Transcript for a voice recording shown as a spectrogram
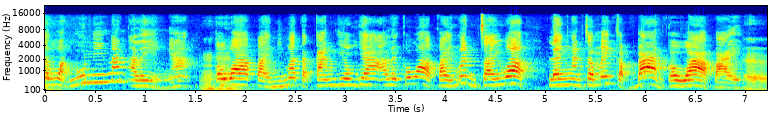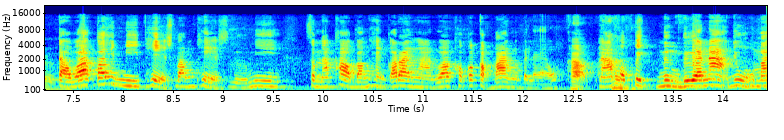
จังหวัดนู่นนี่นั่นอะไรอย่างเงี้ยอือฮึก็ว่าไปมีมาตรการเยียวยาอะไรก็ว่าไปมั่นใจว่าแรงงานจะไม่กลับบ้านก็ว่าไปเออแต่ว่าก็มีเพจบางเพจ หรือมีสำนักข่าวบางแห่งก็รายงานว่าเขาก็กลับบ้านกันไปแล้วครับนะพอปิดหนึ่งเดือนน่ะอยู่ทำไม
